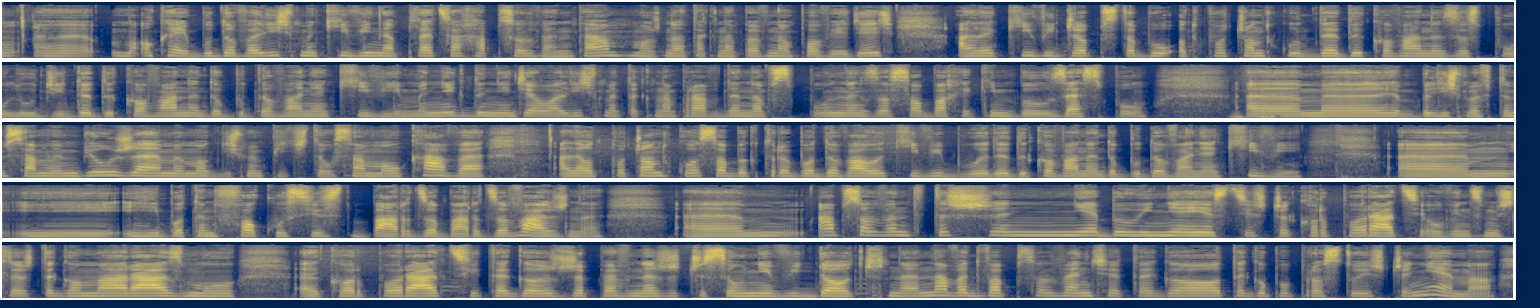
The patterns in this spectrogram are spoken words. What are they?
okej, okay, budowaliśmy Kiwi na plecach absolwenta, można tak na pewno powiedzieć, ale Kiwi Jobs to był od początku dedykowany zespół ludzi, dedykowany do budowania Kiwi. My nigdy nie działaliśmy tak naprawdę na wspólnych zasobach, jakim był zespół. Mhm. my byliśmy w tym samym biurze, my mogliśmy pić tą samą kawę, ale od początku osoby, które budowały Kiwi, były dedykowane do budowania Kiwi. i, I bo ten fokus jest bardzo, bardzo ważny. absolwent też nie był i nie jest jeszcze korporacją, więc myślę, że tego marazmu e, korporacji, tego, że pewne rzeczy są niewidoczne, nawet w absolwencie tego, tego po prostu jeszcze nie ma.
